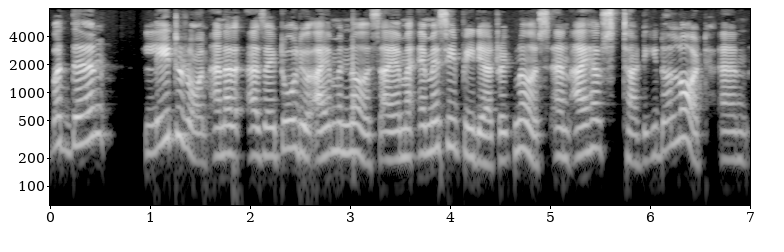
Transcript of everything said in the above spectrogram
but then later on, and as I told you, I am a nurse. I am a MSc pediatric nurse, and I have studied a lot. And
